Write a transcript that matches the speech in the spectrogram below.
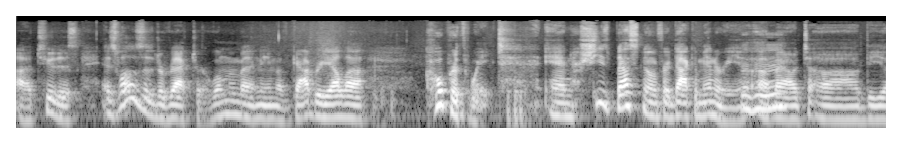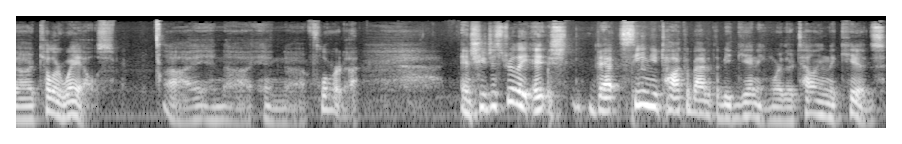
uh, to this, as well as the director, a woman by the name of Gabriella Cowperthwaite. And she's best known for a documentary about uh, the uh, killer whales uh, in, uh, in uh, Florida. And she just really, it, sh- that scene you talk about at the beginning where they're telling the kids,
